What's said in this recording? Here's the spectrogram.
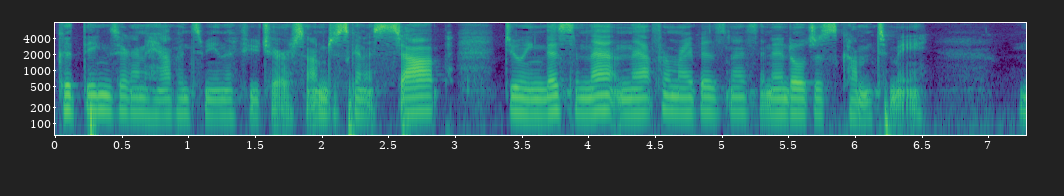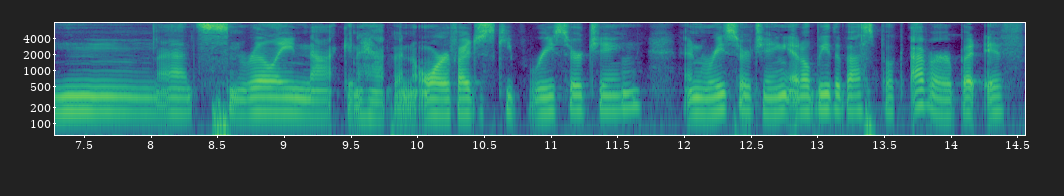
good things are going to happen to me in the future. So I'm just going to stop doing this and that and that for my business, and it'll just come to me. Mm, that's really not going to happen. Or if I just keep researching and researching, it'll be the best book ever. But if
